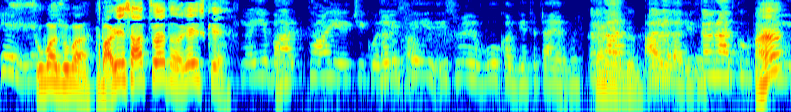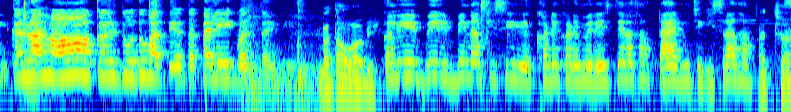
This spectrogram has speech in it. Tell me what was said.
सुबह सुबह। भाभी ये साथ सोया था क्या इसके? नहीं ये बाहर था ये चीकू कल इसमें इसमें वो कर दिया था टायर में। कल रात कल रात को हाँ? कल रात हाँ कल दो दो बातें होता पहले एक बात बताएँगे। बताओ अभी कल ये बि, बिना किसी खड़े खड़े में रेस दे रहा था टायर नीचे घिस रहा था। अच्छा।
